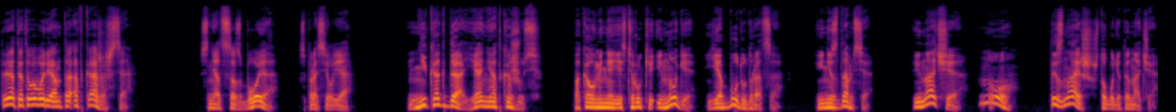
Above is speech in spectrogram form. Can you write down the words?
Ты от этого варианта откажешься. Сняться с боя? — спросил я. «Никогда я не откажусь. Пока у меня есть руки и ноги, я буду драться. И не сдамся. Иначе, ну, ты знаешь, что будет иначе».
